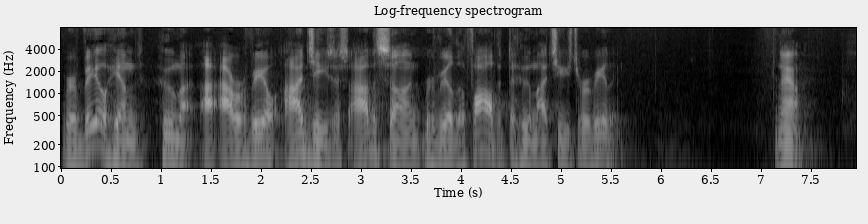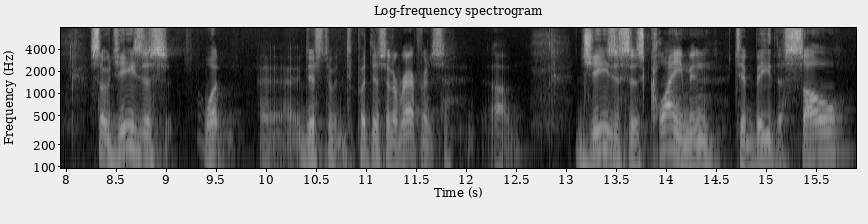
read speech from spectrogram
reveal him whom I, I, reveal, I, Jesus, I, the Son, reveal the Father to whom I choose to reveal him. Now, so Jesus, what, uh, just to, to, put this in a reference, uh, Jesus is claiming to be the sole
